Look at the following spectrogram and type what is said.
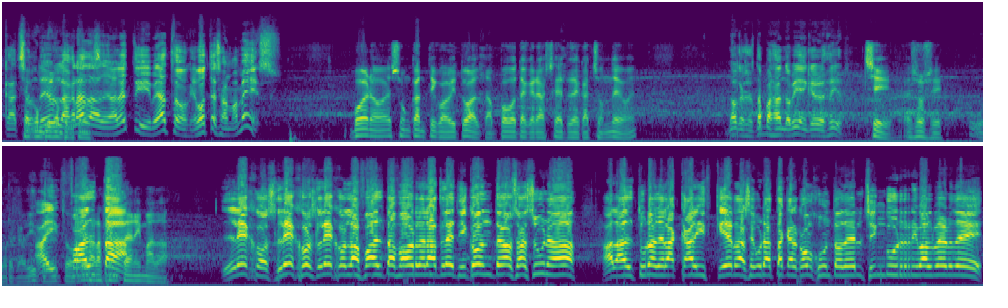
Cachondeo en la grada de Atleti, Beato, que votes al mamés. Bueno, es un cántico habitual, tampoco te creas que de cachondeo, ¿eh? No, que se está pasando bien, quiero decir. Sí, eso sí. Uh, recadito Hay falta. La gente animada. Lejos, lejos, lejos la falta a favor del Atleti contra Osasuna. A la altura de la cara izquierda, seguro ataca el conjunto del Chingurri Valverde.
